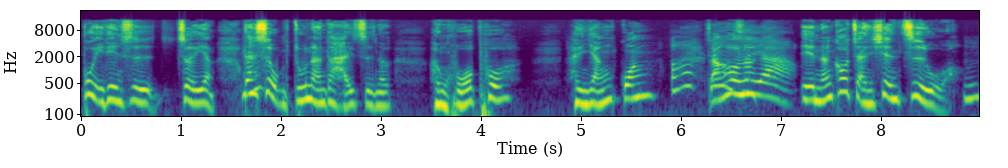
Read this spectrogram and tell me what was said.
不一定是这样，但是我们竹南的孩子呢，很活泼。很阳光哦，然后呢，也能够展现自我，嗯，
